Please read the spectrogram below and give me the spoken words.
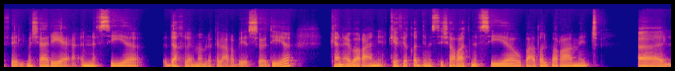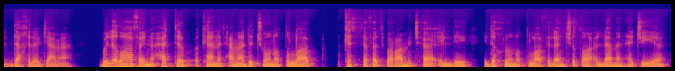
في المشاريع النفسية داخل المملكة العربية السعودية كان عبارة عن كيف يقدم استشارات نفسية وبعض البرامج آه، داخل الجامعة. بالإضافة إنه حتى كانت عمادة شؤون الطلاب كثفت برامجها اللي يدخلون الطلاب في الأنشطة اللامنهجية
